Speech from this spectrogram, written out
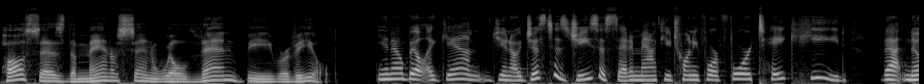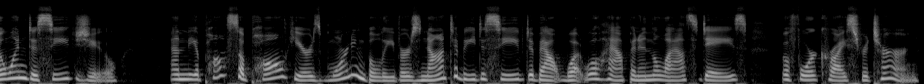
Paul says the man of sin will then be revealed. You know, Bill, again, you know, just as Jesus said in Matthew 24 4, take heed that no one deceives you. And the Apostle Paul here is warning believers not to be deceived about what will happen in the last days before Christ's return.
